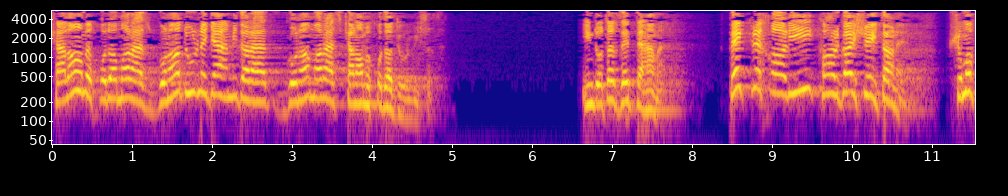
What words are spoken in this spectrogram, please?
کلام خدا ما را از گناه دور نگه میدارد. گناه ما را از کلام خدا دور می‌سازد. این دوتا ضد همه. فکر خالی کارگاه شیطانه. شما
